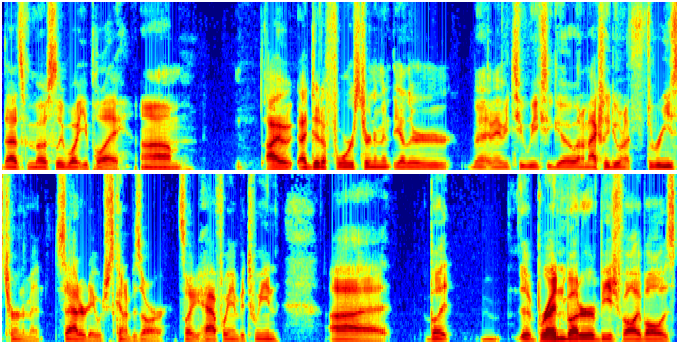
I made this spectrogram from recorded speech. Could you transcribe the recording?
that's mostly what you play. Um, I I did a fours tournament the other maybe two weeks ago, and I'm actually doing a threes tournament Saturday, which is kind of bizarre. It's like halfway in between. Uh, but the bread and butter of beach volleyball is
